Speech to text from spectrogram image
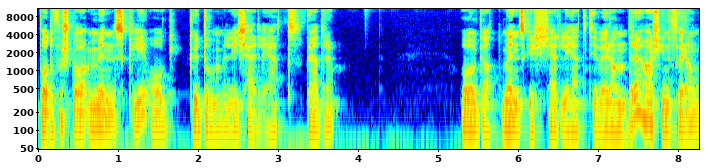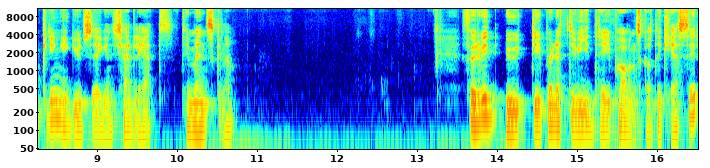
både forstå menneskelig og guddommelig kjærlighet bedre, og at menneskers kjærlighet til hverandre har sin forankring i Guds egen kjærlighet til menneskene. Før vi utdyper dette videre i pavens katekeser,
